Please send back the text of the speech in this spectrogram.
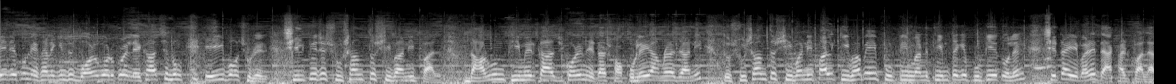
এই দেখুন, এখানে কিন্তু বড় বড় করে লেখা আছে, এবং এই বছরের শিল্পী হচ্ছে সুশান্ত শিবানী পাল। দারুণ থিমের কাজ করেন, এটা সকলেই আমরা জানি। তো সুশান্ত শিবানী পাল কীভাবে এই ফুটি মানে থিমটাকে ফুটিয়ে তোলেন, সেটা এবারে দেখার পালা।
